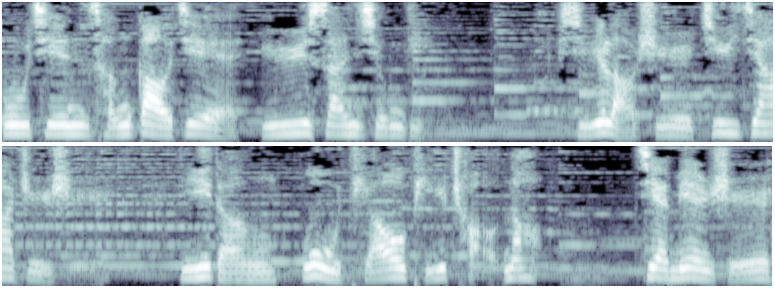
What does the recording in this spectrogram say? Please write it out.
母亲曾告诫余三兄弟：“徐老师居家之时，你等勿调皮吵闹；见面时，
